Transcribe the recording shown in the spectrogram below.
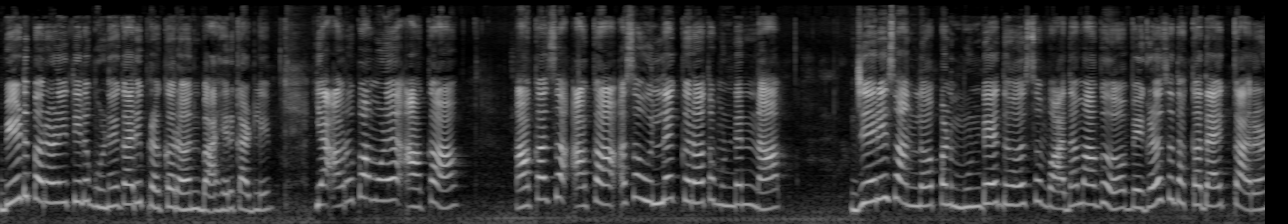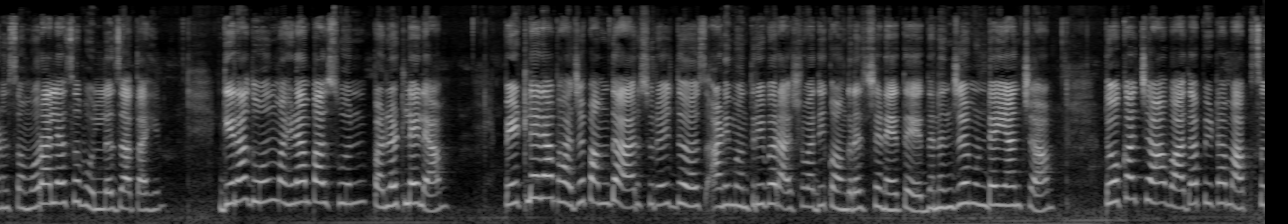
बीड परळीतील गुन्हेगारी प्रकरण बाहेर काढले. या आरोपामुळे आका आकाचा आका असा उल्लेख करत मुंडेंना जेरीस आणलं पण मुंडे धस वादामागं वेगळंच धक्कादायक कारण समोर आल्याचं बोललं जात आहे. गेल्या दोन महिन्यांपासून पलटलेल्या पेटलेल्या भाजप आमदार सुरेश धस आणि मंत्री व राष्ट्रवादी काँग्रेसचे नेते धनंजय मुंडे यांच्या टोकाच्या वादापीठामागचं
